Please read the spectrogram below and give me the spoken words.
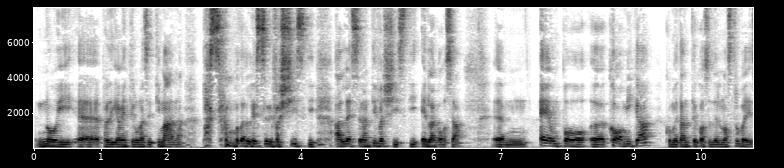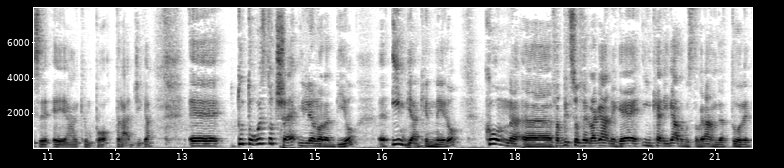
noi eh, praticamente in una settimana passammo dall'essere fascisti all'essere antifascisti e la cosa ehm, è un po' eh, comica, come tante cose del nostro paese, e anche un po' tragica. Eh, tutto questo c'è in Leonora Dio, eh, in bianco e nero, con eh, Fabrizio Ferragane che è incaricato, questo grande attore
